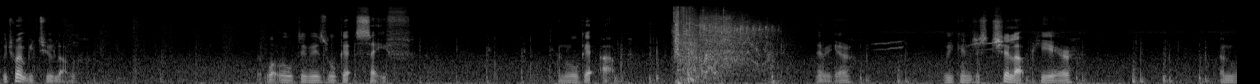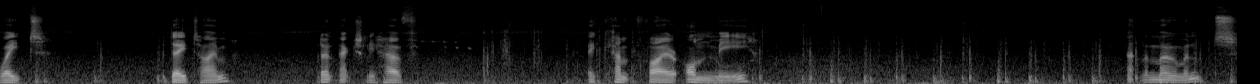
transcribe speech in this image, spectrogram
which won't be too long. But what we'll do is we'll get safe. And we'll get up. There we go. We can just chill up here. And wait for daytime. I don't actually have a campfire on me. At the moment.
